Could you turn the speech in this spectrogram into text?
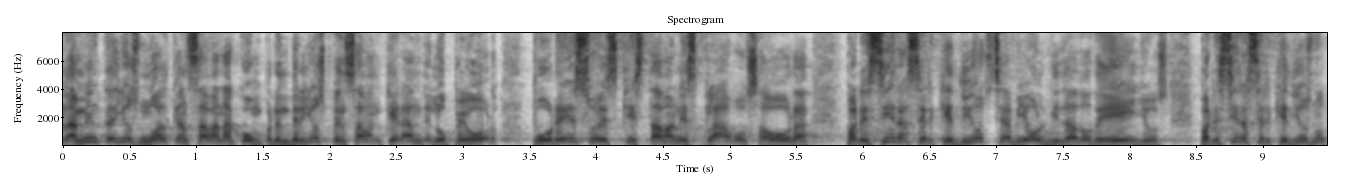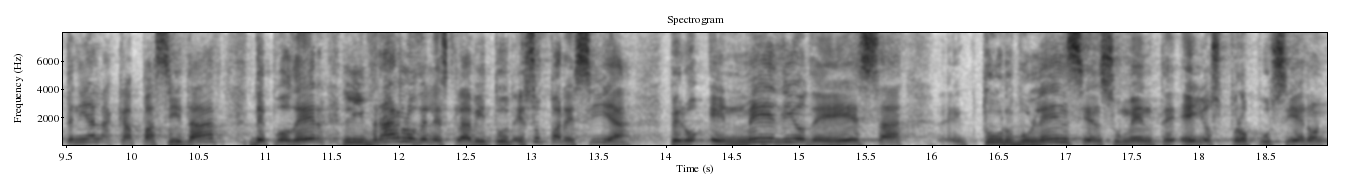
la mente de ellos no alcanzaban a comprender. Ellos pensaban que eran de lo peor, por eso es que estaban esclavos ahora. Pareciera ser que Dios se había olvidado de ellos. Pareciera ser que Dios no tenía la capacidad de poder librarlos de la esclavitud. Eso parecía, pero en medio de esa eh, turbulencia en su mente, ellos propusieron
